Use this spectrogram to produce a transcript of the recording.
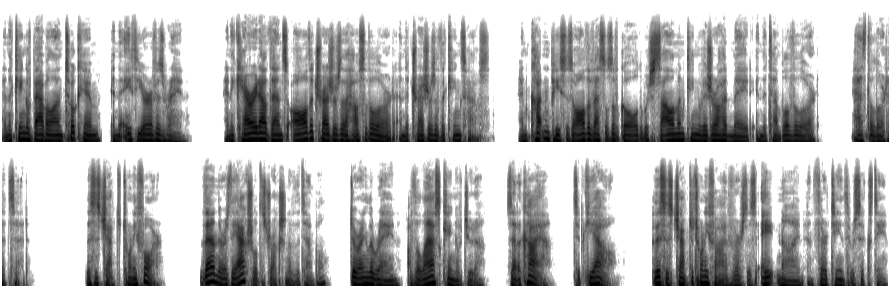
And the king of Babylon took him in the eighth year of his reign. And he carried out thence all the treasures of the house of the Lord and the treasures of the king's house, and cut in pieces all the vessels of gold which Solomon king of Israel had made in the temple of the Lord, as the Lord had said. This is chapter 24. Then there is the actual destruction of the temple during the reign of the last king of Judah, Zedekiah, Tzidkiyahu. This is chapter 25, verses 8, 9, and 13 through 16.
